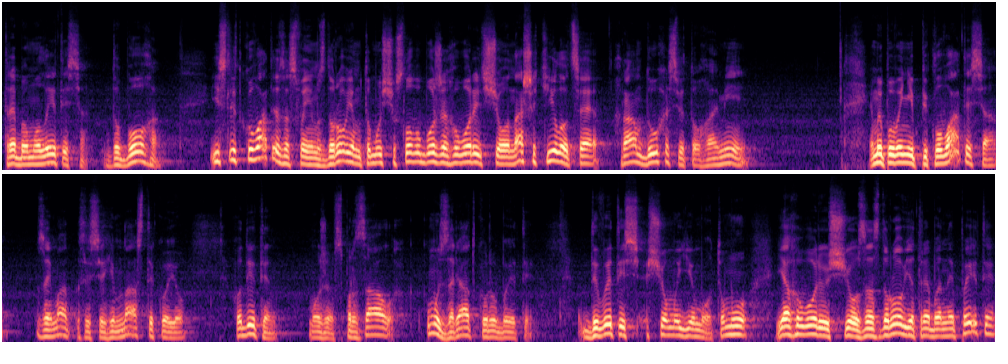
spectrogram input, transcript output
Треба молитися до Бога і слідкувати за своїм здоров'ям, тому що Слово Боже говорить, що наше тіло це храм Духа Святого. Амінь. І ми повинні піклуватися, займатися гімнастикою, ходити, може, в спортзал, комусь зарядку робити, дивитись, що ми їмо. Тому я говорю, що за здоров'я треба не пити,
